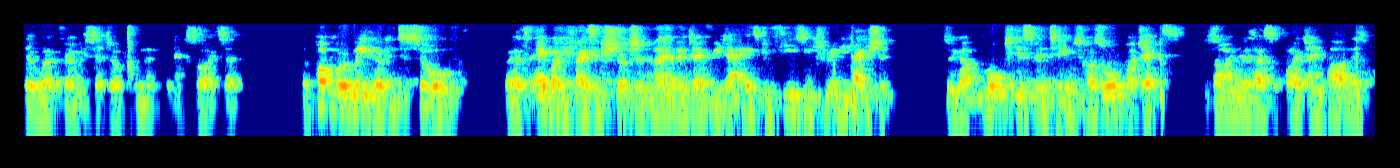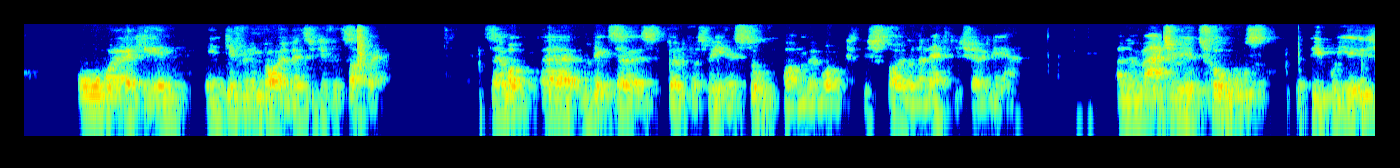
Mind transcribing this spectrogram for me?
the workflow we set up from the, the next slide. So the problem we're really looking to solve but everybody facing construction at the moment every day is confusing communication. So we've got multidisciplinary teams across all projects, designers, our supply chain partners, all working in different environments with different software. So what uh, has done for us really is solve the problem with what this slide on the left is showing here. An imaginary of tools that people use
